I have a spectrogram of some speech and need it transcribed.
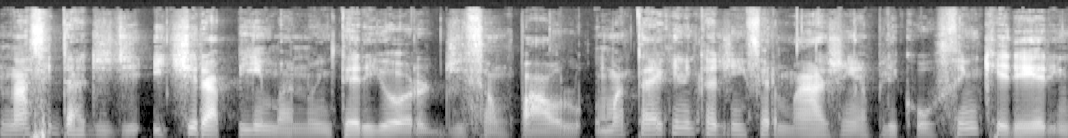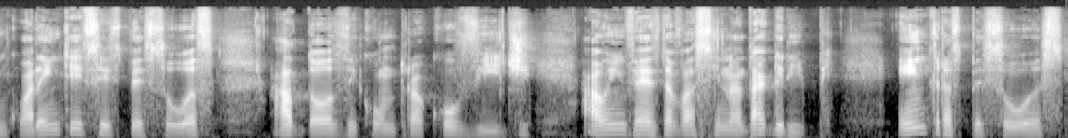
Na cidade de Itirapima, no interior de São Paulo, uma técnica de enfermagem aplicou sem querer em 46 pessoas a dose contra a Covid ao invés da vacina da gripe. Entre as pessoas,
